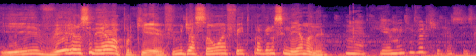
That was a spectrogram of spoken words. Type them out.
E veja no cinema, porque filme de ação é feito pra ver no cinema, né? É, e é muito divertido, assista.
